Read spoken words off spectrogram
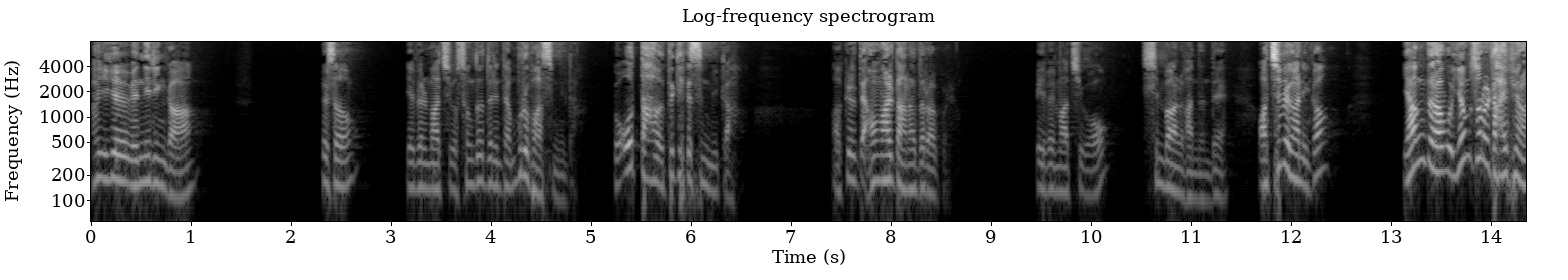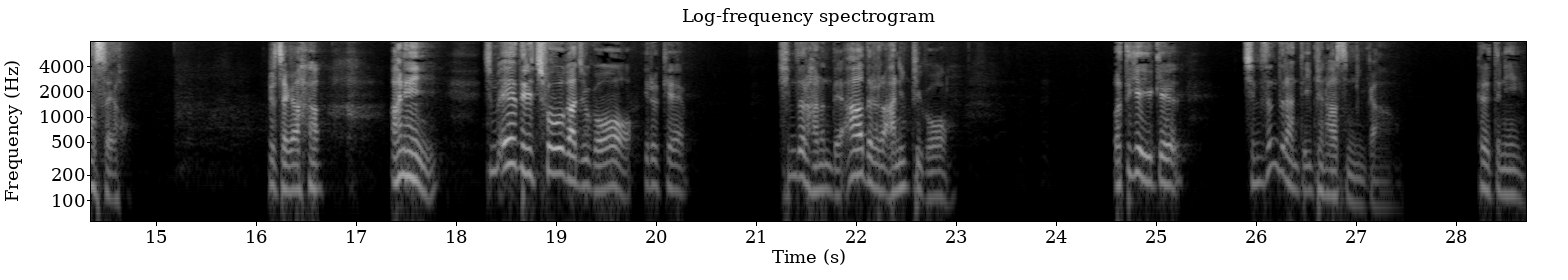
아, 이게 웬일인가? 그래서 예배를 마치고 성도들한테 물어봤습니다. 그옷다 어떻게 했습니까? 아, 그럴 때 아무 말도 안 하더라고요. 예배 마치고 신방을 갔는데, 아, 집에 가니까 양들하고 염소를 다 입혀놨어요. 그래서 제가, 아니, 지금 애들이 추워가지고 이렇게 힘들어 하는데 아들을 안 입히고 어떻게 이렇게 짐승들한테 입혀놨습니까? 그랬더니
